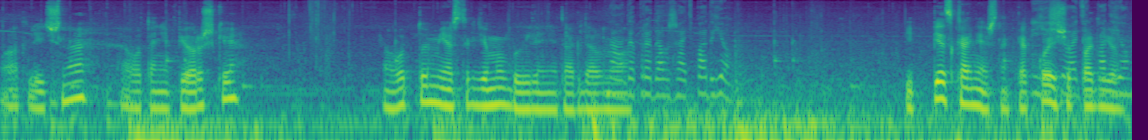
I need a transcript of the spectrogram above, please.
Отлично. А вот они, перышки. А вот то место, где мы были не так давно. Надо продолжать подъем. Пипец, конечно. Какой еще, один подъем?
